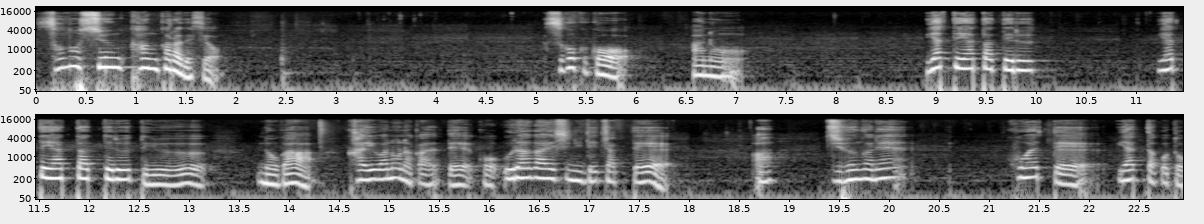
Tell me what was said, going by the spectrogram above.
その瞬間からですよ。すごくこうあのやってやったってるやってやったってるっていうのが会話の中でこう裏返しに出ちゃってあ自分がねこうやってやったこと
